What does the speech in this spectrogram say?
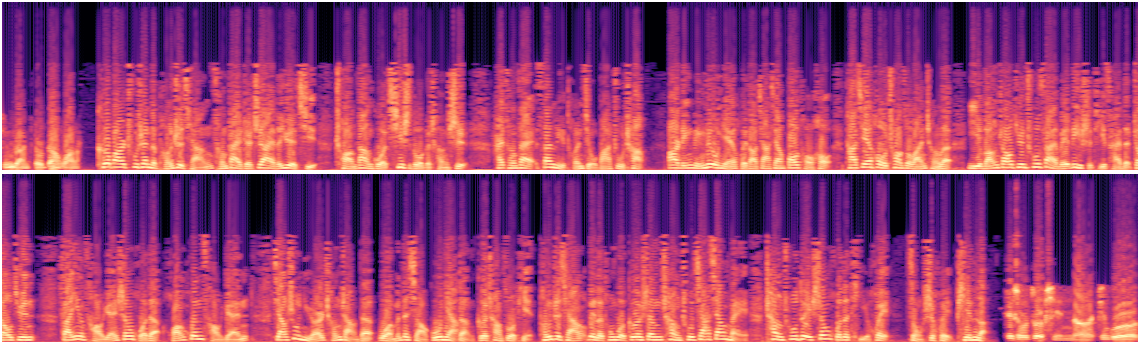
情感都淡化了。科班出身的彭志强曾带着挚爱的乐器闯荡过七十多个城市，还曾在三里屯酒吧驻唱。二零零六年回到家乡包头后，他先后创作完成了以王昭君出塞为历史题材的《昭君》，反映草原生活的《黄昏草原》，讲述女儿成长的《我们的小姑娘》等歌唱作品。彭志强为了通过歌声唱出家乡美，唱出对生活的体会，总是会拼了。这首作品呢，经过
